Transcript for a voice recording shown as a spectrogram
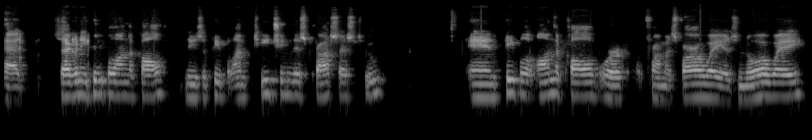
I had 70 people on the call. These are people I'm teaching this process to. And people on the call were from as far away as Norway,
